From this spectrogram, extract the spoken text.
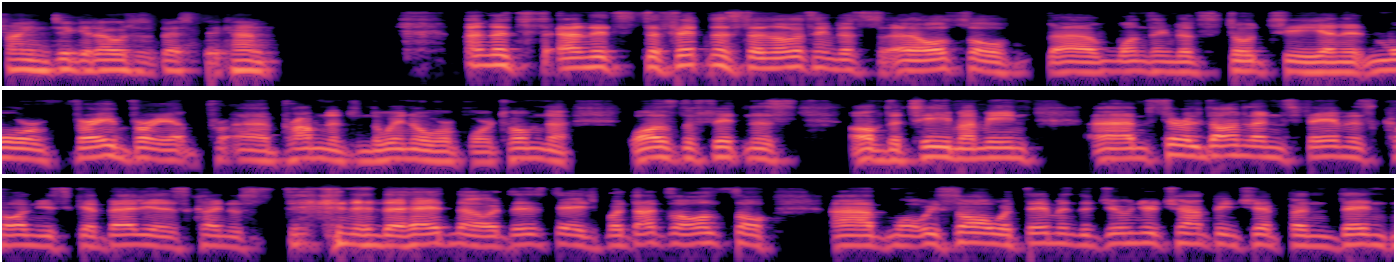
try and dig it out as best they can and it's and it's the fitness. Another thing that's uh, also uh, one thing that stood to and it more very very uh, prominent in the win over Portumna was the fitness of the team. I mean, um, Cyril Donnellan's famous calling you is kind of sticking in the head now at this stage, but that's also um, what we saw with them in the junior championship, and then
